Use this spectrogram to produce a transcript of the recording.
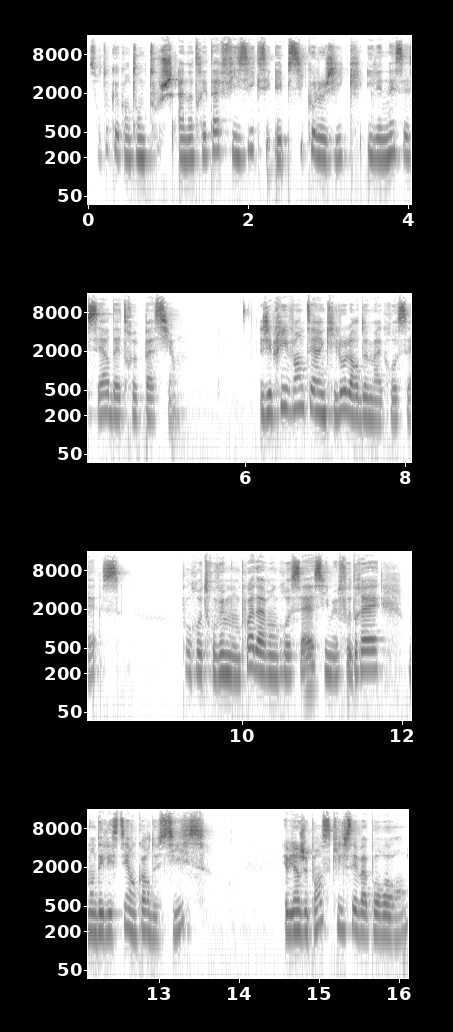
Surtout que quand on touche à notre état physique et psychologique, il est nécessaire d'être patient. J'ai pris 21 kilos lors de ma grossesse. Pour retrouver mon poids d'avant-grossesse, il me faudrait m'en délester encore de 6. Eh bien, je pense qu'ils s'évaporeront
